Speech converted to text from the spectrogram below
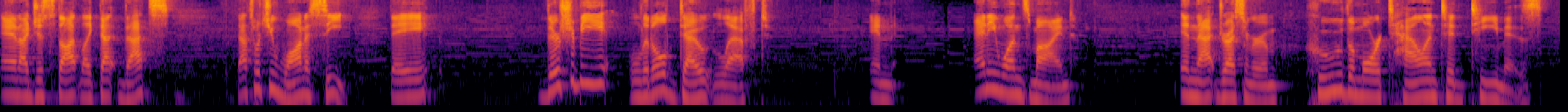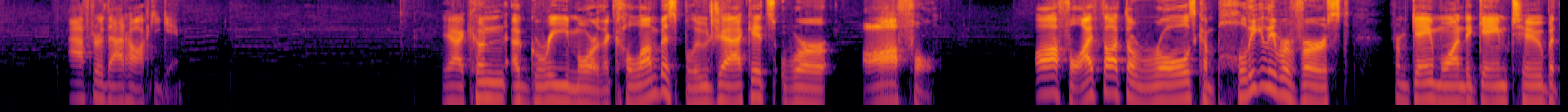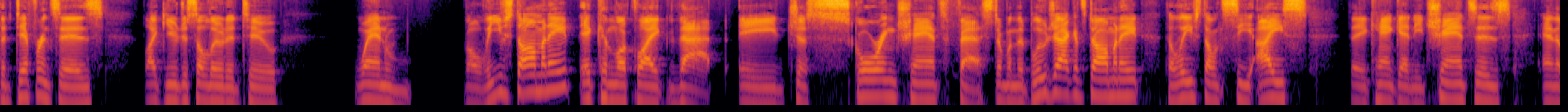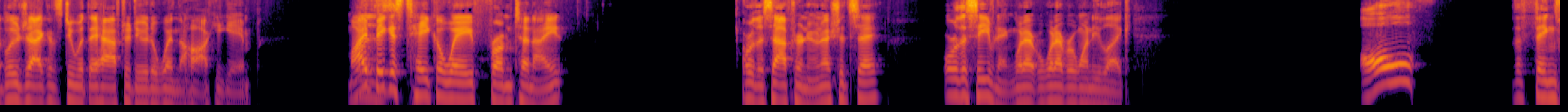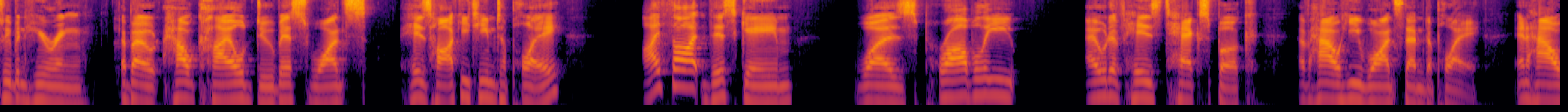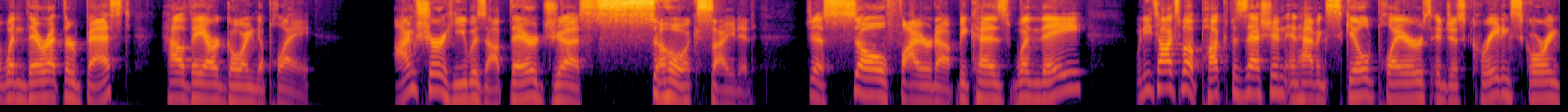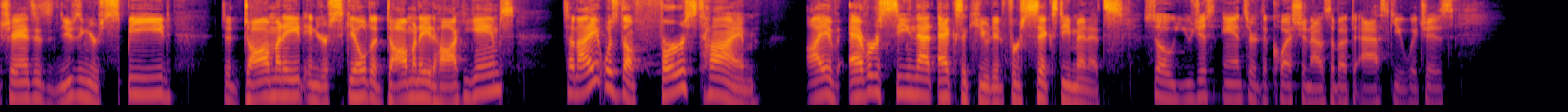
And I just thought, like, that that's that's what you want to see. They there should be little doubt left in anyone's mind in that dressing room who the more talented team is after that hockey game. Yeah, I couldn't agree more. The Columbus Blue Jackets were awful. Awful. I thought the roles completely reversed from game one to game two, but the difference is, like you just alluded to, when the Leafs dominate, it can look like that a just scoring chance fest. And when the Blue Jackets dominate, the Leafs don't see ice, they can't get any chances, and the Blue Jackets do what they have to do to win the hockey game. My Was- biggest takeaway from tonight, or this afternoon, I should say, or this evening, whatever whatever one you like. All the things we've been hearing about how Kyle Dubas wants his hockey team to play, I thought this game was probably out of his textbook of how he wants them to play and how when they're at their best, how they are going to play. I'm sure he was up there just so excited, just so fired up because when they when he talks about puck possession and having skilled players and just creating scoring chances and using your speed to dominate and your skill to dominate hockey games, tonight was the first time I have ever seen that executed for 60 minutes. So you just answered the question I was about to ask you, which is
